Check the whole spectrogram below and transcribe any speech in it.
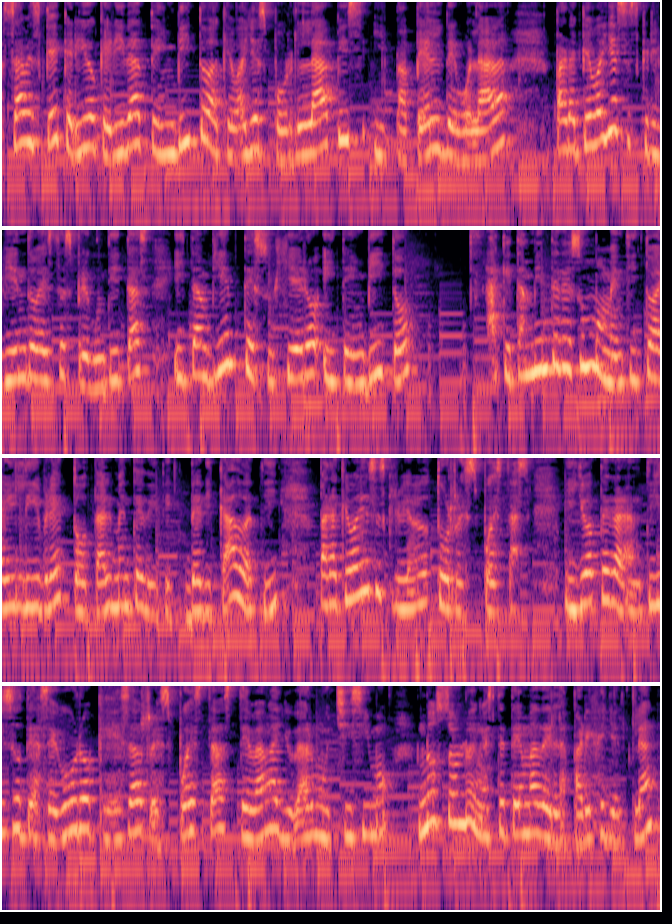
¿sabes qué, querido, querida? Te invito a que vayas por lápiz y papel de volada para que vayas escribiendo estas preguntitas y también te sugiero y te invito a que también te des un momentito ahí libre, totalmente dedicado a ti, para que vayas escribiendo tus respuestas. Y yo te garantizo, te aseguro que esas respuestas te van a ayudar muchísimo, no solo en este tema de la pareja y el clan,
